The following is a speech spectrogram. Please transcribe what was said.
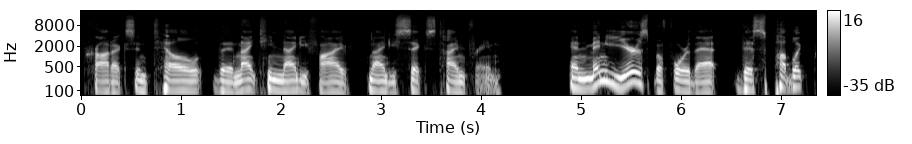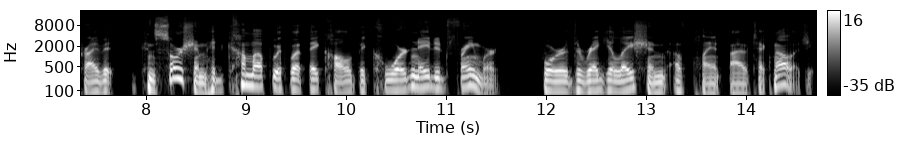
products until the 1995 96 timeframe. And many years before that, this public private consortium had come up with what they called the Coordinated Framework for the Regulation of Plant Biotechnology.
